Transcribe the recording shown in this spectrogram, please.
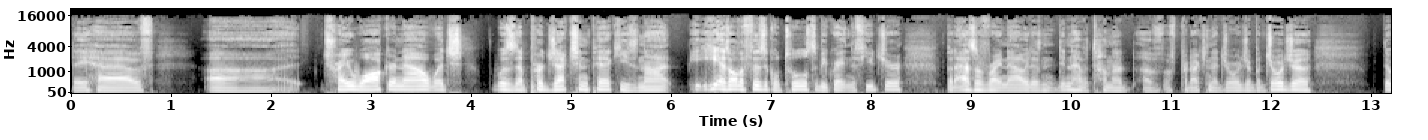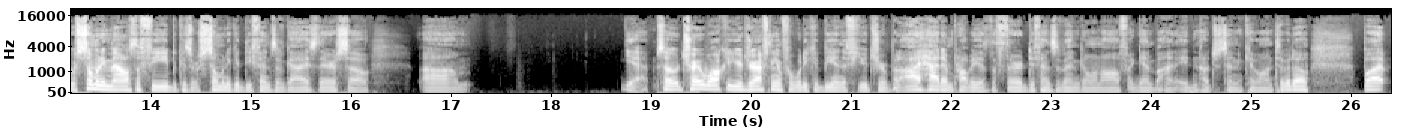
They have uh, Trey Walker now, which was a projection pick. He's not. He, he has all the physical tools to be great in the future, but as of right now, he doesn't didn't have a ton of, of, of production at Georgia. But Georgia, there were so many mouths to feed because there were so many good defensive guys there. So, um, yeah. So Trey Walker, you're drafting him for what he could be in the future, but I had him probably as the third defensive end going off again behind Aidan Hutchinson and Kevin Thibodeaux. But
